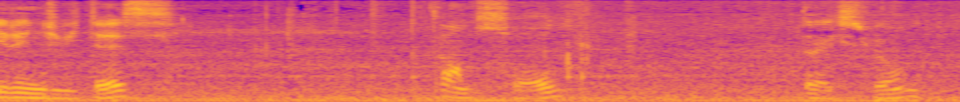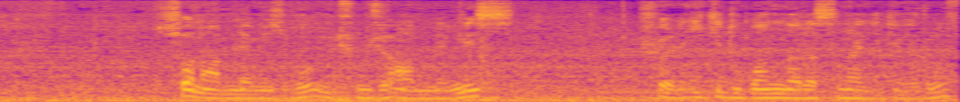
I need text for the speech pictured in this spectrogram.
birinci vites. Tam sol. Direksiyon. Son hamlemiz bu. Üçüncü hamlemiz. Şöyle iki dubanın arasına gidiyoruz.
